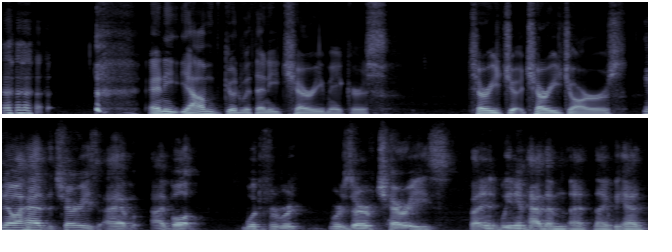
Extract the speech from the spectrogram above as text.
Any? Yeah, I'm good with any cherry makers, cherry cherry jarrers. You know, I had the cherries. I have. I bought Woodford Re- Reserve cherries, but I didn't, we didn't have them that night. We had.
